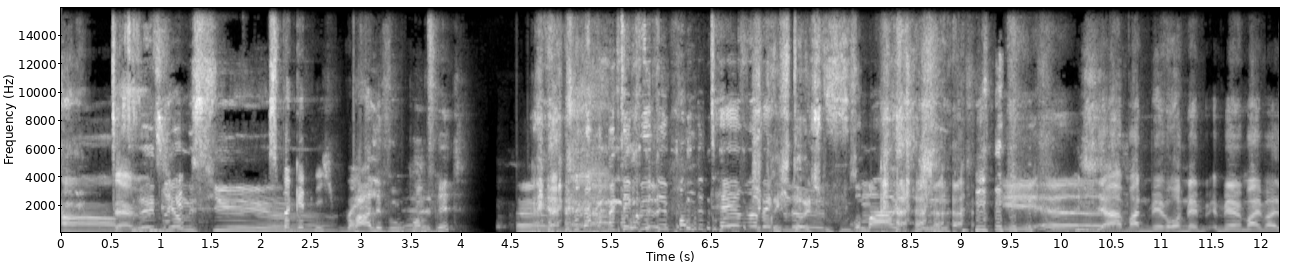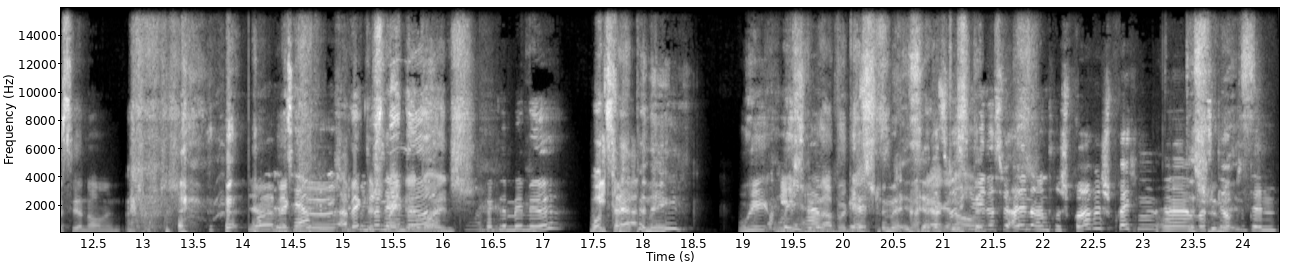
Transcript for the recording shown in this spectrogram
Ah, Sehr très bien, monsieur. Spaghetti nicht. Parlez-vous pommes frites? Mettez que des pommes de terre avec Sprich le Deutsch, du Fuso. fromage. et, euh, Ja, Mann, wir brauchen mehr, mehr Maimais hier noch. ja, avec le, avec le Meme. Deutsch. Avec le Meme. What's happening? Oui, Okay, ähm, la baguette. Das Schlimme ist ja, Ja, dass genau. wissen wir, dass wir alle eine andere Sprache sprechen. Äh, was Schlimme glaubt ihr ist- denn,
